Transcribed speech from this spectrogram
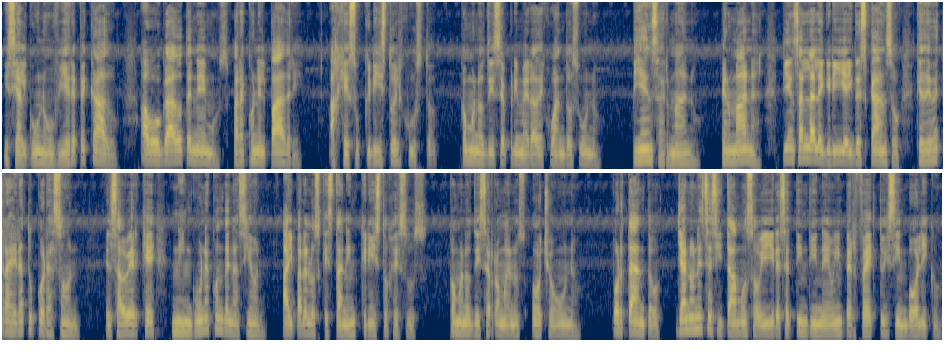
Y si alguno hubiere pecado, abogado tenemos para con el Padre, a Jesucristo el justo, como nos dice Primera de Juan 2.1. Piensa, hermano, hermana, piensa en la alegría y descanso que debe traer a tu corazón el saber que ninguna condenación hay para los que están en Cristo Jesús, como nos dice Romanos 8.1. Por tanto, ya no necesitamos oír ese tintineo imperfecto y simbólico,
